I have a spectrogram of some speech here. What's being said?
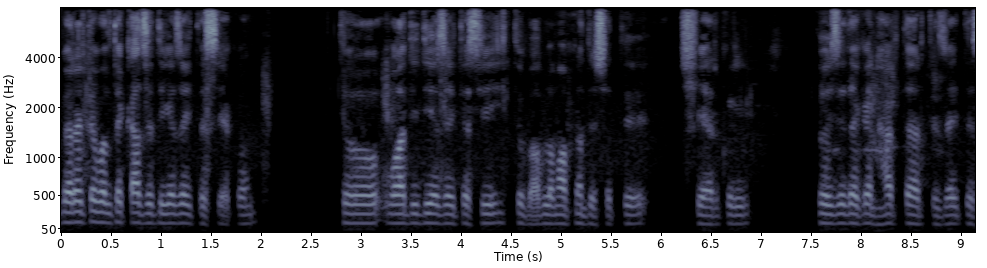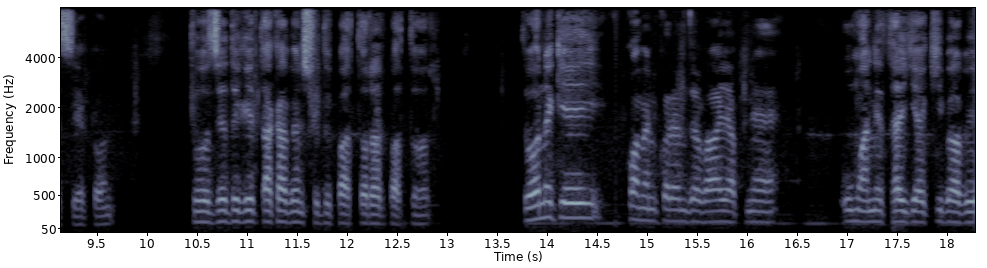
বেড়াইতে বলতে কাজের দিকে যাইতেছি এখন। তো ওয়াদি দিয়ে যাইতেছি। তো ভাবলাম আপনাদের সাথে শেয়ার করি। তো যে দেখেন, হাঁটতে হাঁটতে যাইতেছি এখন। তো যেদিকে তাকাবেন, শুধু পাথর আর পাথর। তো অনেকেই কমেন্ট করেন যে, ভাই, আপনি ওমানে থাইকা কীভাবে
